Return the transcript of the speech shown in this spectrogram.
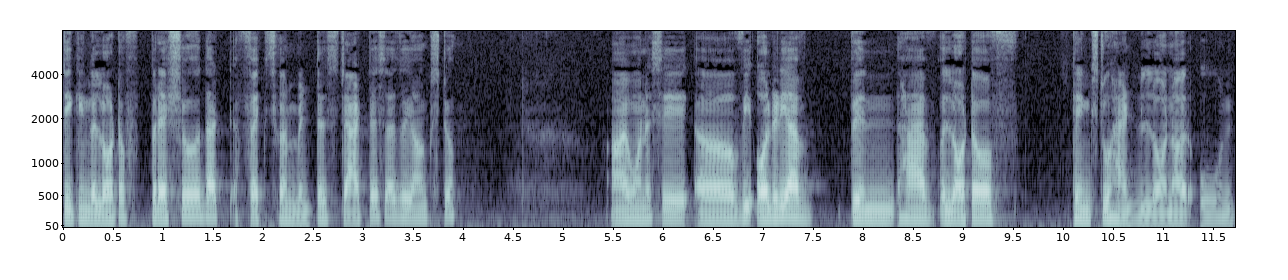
taking a lot of pressure that affects your mental status as a youngster. I want to say uh, we already have been have a lot of things to handle on our own,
